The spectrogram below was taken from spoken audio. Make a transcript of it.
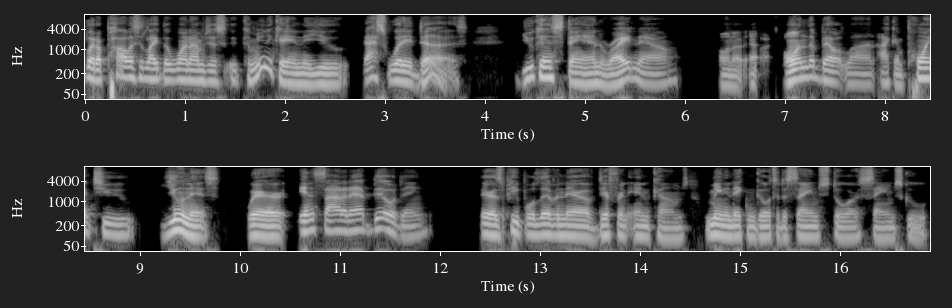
But a policy like the one I'm just communicating to you, that's what it does. You can stand right now on a uh, on the Beltline. I can point to units where inside of that building there's people living there of different incomes, meaning they can go to the same store, same school.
